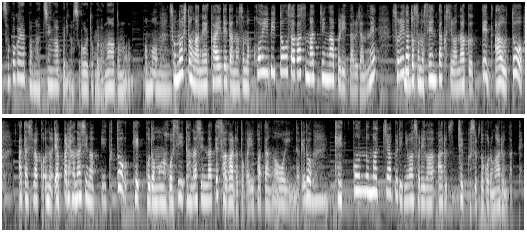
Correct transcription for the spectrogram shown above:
そこがやっぱマッチングアプリのすごいとこだなと思う。思う、その人がね書いてたのはその恋人を探すマッチングアプリってあるじゃんね。それだとその選択肢はなくって会うと私はこのやっぱり話がいくと子供が欲しいって話になって下がるとかいうパターンが多いんだけど、うん、結婚のマッチアプリにはそれがあるチェックするところがあるんだって。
